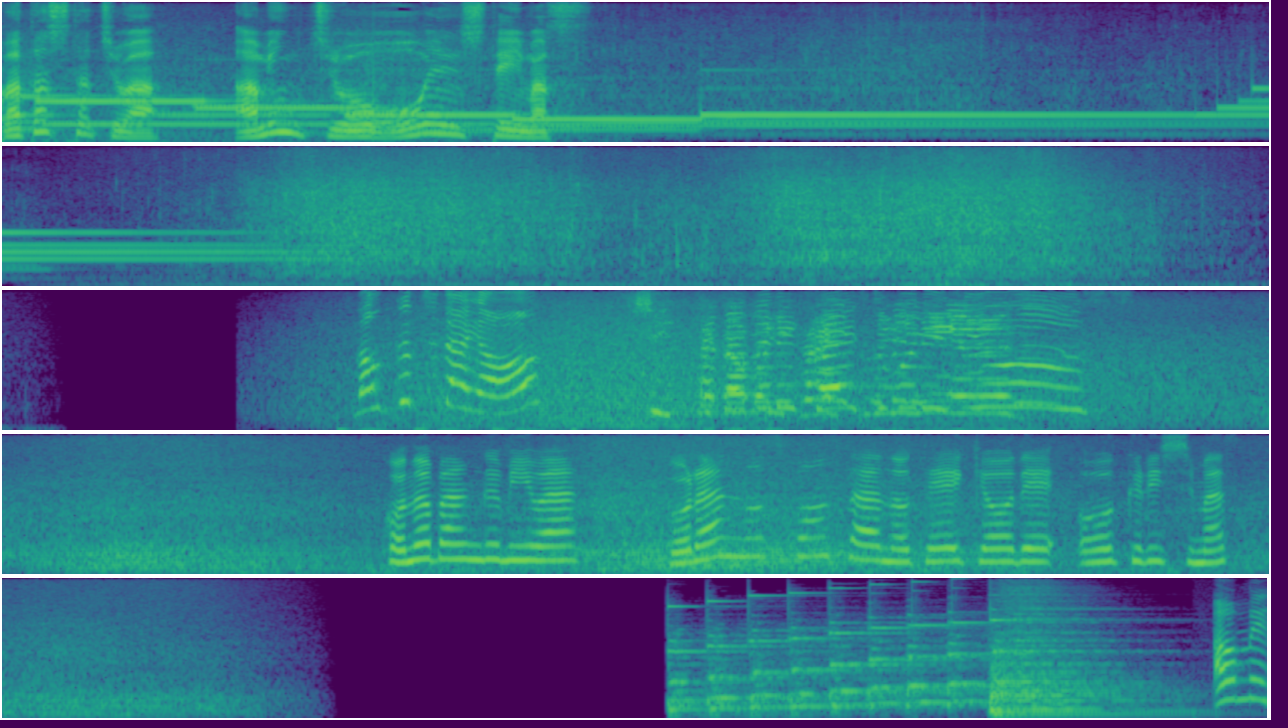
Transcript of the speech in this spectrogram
私たちはアミンチュを応援しています。モクチだよ。知ったかぶりかいつぶりニュース。この番組はご覧のスポンサーの提供でお送りします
